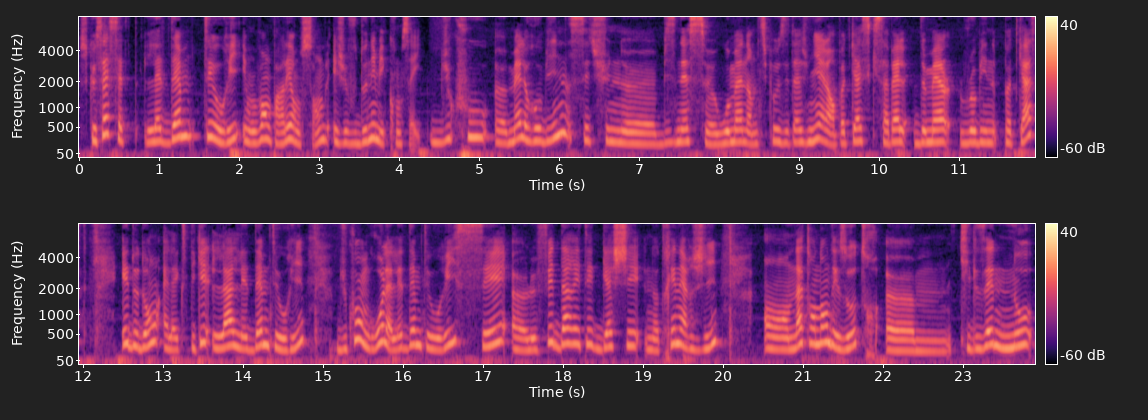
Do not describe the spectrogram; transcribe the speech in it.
ce que c'est cette Let Them théorie et on va en parler ensemble et je vais vous donner mes conseils. Du coup, euh, Mel Robin, c'est une euh, business woman un petit peu aux États-Unis. Elle a un podcast qui s'appelle The Mel Robin Podcast et dedans, elle a expliqué la Let Them théorie. Du coup, en gros, la Let Them théorie, c'est euh, le fait d'arrêter de gâcher notre énergie en attendant des autres qu'ils aient nos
